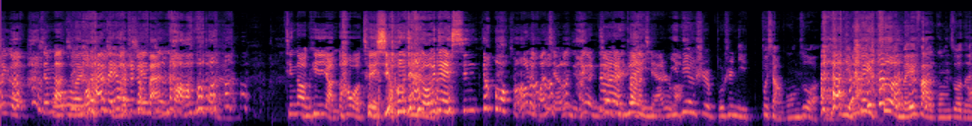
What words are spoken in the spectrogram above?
这个先把这个我还没有这个烦恼。听到可以养到我退休，就有一点心动。帮你还钱了，你这个你这个赚钱是吧？一定是不是你不想工作，是你被迫没法工作的时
